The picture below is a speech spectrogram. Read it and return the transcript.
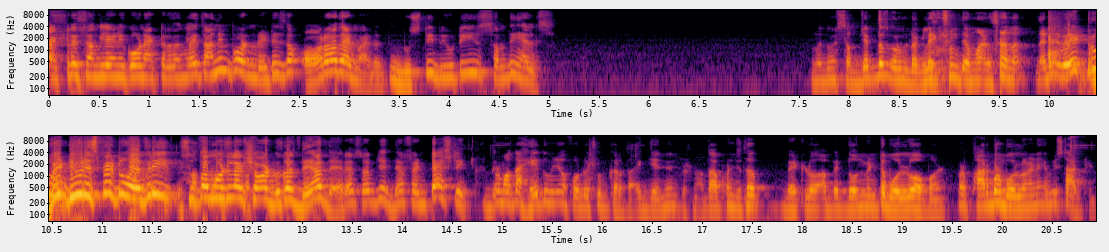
ऍक्ट्रेस चांगली आणि कोण ऍक्टर चांगला? It's unimportant it is the aura that matter नुसती ब्युटी इज समथिंग एल्स मग तुम्ही सब्जेक्टच करून टाकले एकदम त्या माणसानं. That is very true due respect to every super model shot because they are their subject they are fantastic पण आता हे तुम्ही जेव्हा फोटोशूट करता एक जेन्युइन प्रश्न. आता आपण जिथं भेटलो आपण दोन मिनिटं बोललो आपण पण फार पण बोललो नाही वी स्टार्टेड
